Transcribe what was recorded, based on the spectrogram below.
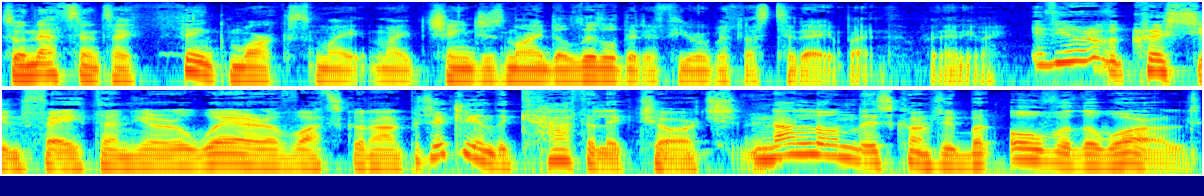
so in that sense, I think Marx might might change his mind a little bit if he were with us today. But but anyway, if you're of a Christian faith and you're aware of what's going on, particularly in the Catholic Church, not alone in this country but over the world,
